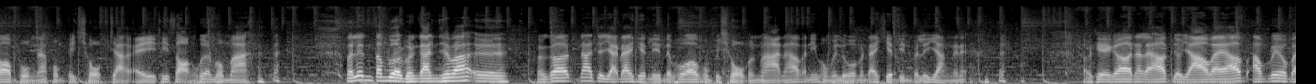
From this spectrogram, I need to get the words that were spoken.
รอบวงนะ ผมไปโฉบจากไอ้ที่ 2 เพื่อนผมมา มาเล่นตำรวจเหมือนกันใช่ปะเออมันก็น่าจะอยากได้เคสลินแต่เพราะว่าผมไปโฉบมันมานะครับ อันนี้ผมไม่รู้ว่ามันได้เคสลินไปหรือยังนะเนี่ยโอเคก็นั่นแหละครับยาวๆไปครับอัพเวลไป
